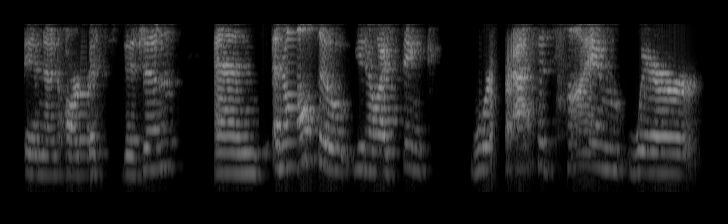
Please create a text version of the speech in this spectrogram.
in an artist vision. And and also you know i think we're at the time where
